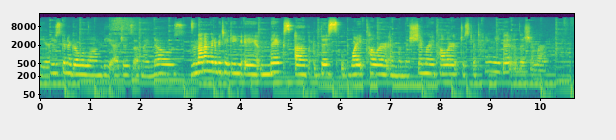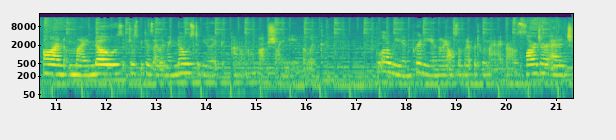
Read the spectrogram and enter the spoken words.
here. I'm just gonna go along the edges of my nose. And then I'm gonna be taking a mix of this white color and then the shimmery color, just a tiny bit of the shimmer on my nose just because I like my nose to be like, I don't know, not shiny, but like glowy and pretty. And then I also put it between my eyebrows. Larger edge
